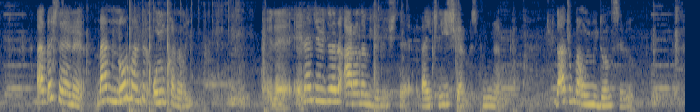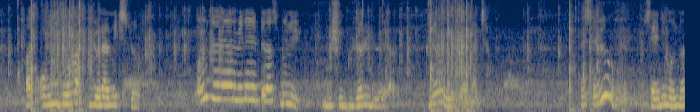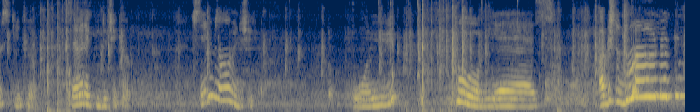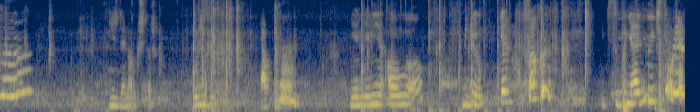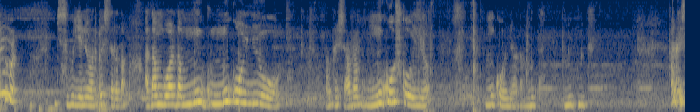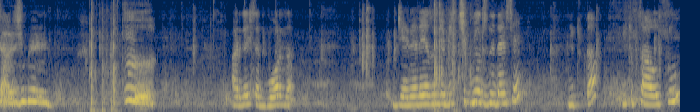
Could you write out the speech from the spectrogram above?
Arkadaşlar yani ben normal bir oyun kanalıyım. Öyle eğlence videoları arada bir geliyor işte. Belki de hiç gelmez. Bilmiyorum. Çünkü daha çok ben oyun videolarını seviyorum. Daha çok oyun videolarına yönelmek istiyorum. Oyun videoları yani beni biraz böyle bir şey güzel ediyor yani. Güzel oyuncular bence. Ben seviyorum. Sevdiğim oyunları çekiyorum. Severek video çekiyorum. İstediğim zaman video çekiyorum. Oy. Boom. Yes. Arkadaşlar dur lan. öldüm lan. İzleyin arkadaşlar. Bunu izleyin. Yaptım. Yeni yeni Allah. Biliyorum. Gel sakın. 2-0 yeniyor. 2-0 yeniyor. 2-0 yeniyor arkadaşlar adam. Adam bu arada muk muk oynuyor. Arkadaşlar adam mukoşko oynuyor. Muk oynuyor adam muk. Muk muk. Arkadaşlar şimdi. Arkadaşlar bu arada CNR yazınca biz çıkmıyoruz nedense. YouTube'da. YouTube sağ olsun.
